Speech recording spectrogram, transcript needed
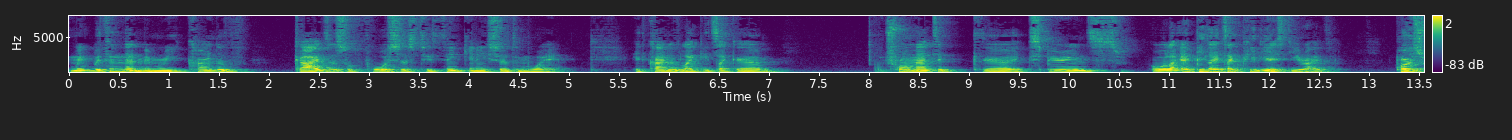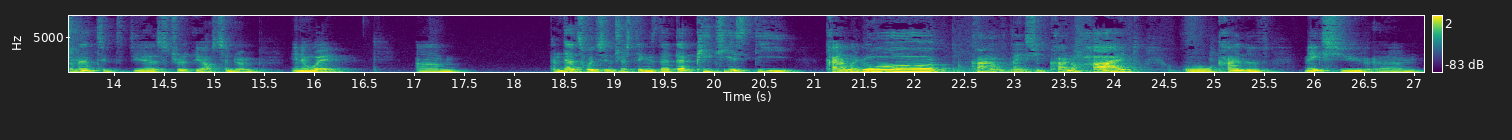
within that memory kind of guides us or forces us to think in a certain way. It kind of like it's like a traumatic uh, experience or like it's like ptsd right? Post-traumatic yeah, syndrome in a way. Um, and that's what's interesting is that that ptsd kind of like, oh, kind of makes you kind of hide or kind of makes you um,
